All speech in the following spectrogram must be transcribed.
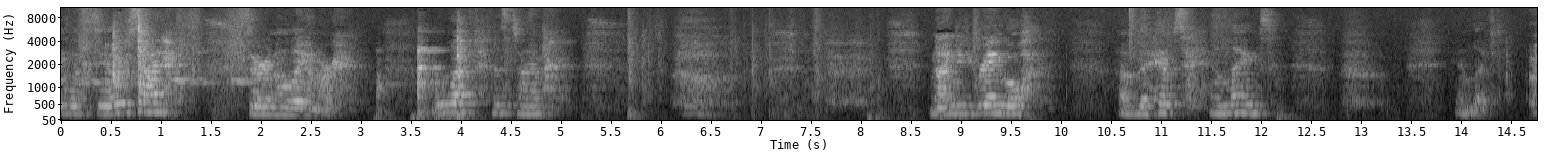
Leg lifts the other side. So we're gonna lay on our left this time. 90 degree angle of the hips and legs. And lift.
